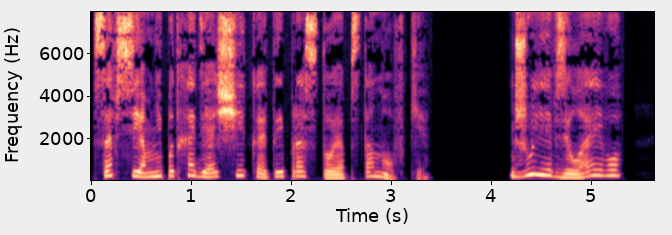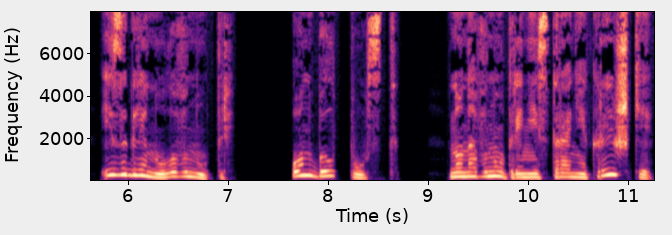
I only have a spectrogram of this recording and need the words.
совсем не подходящий к этой простой обстановке. Джулия взяла его и заглянула внутрь. Он был пуст, но на внутренней стороне крышки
